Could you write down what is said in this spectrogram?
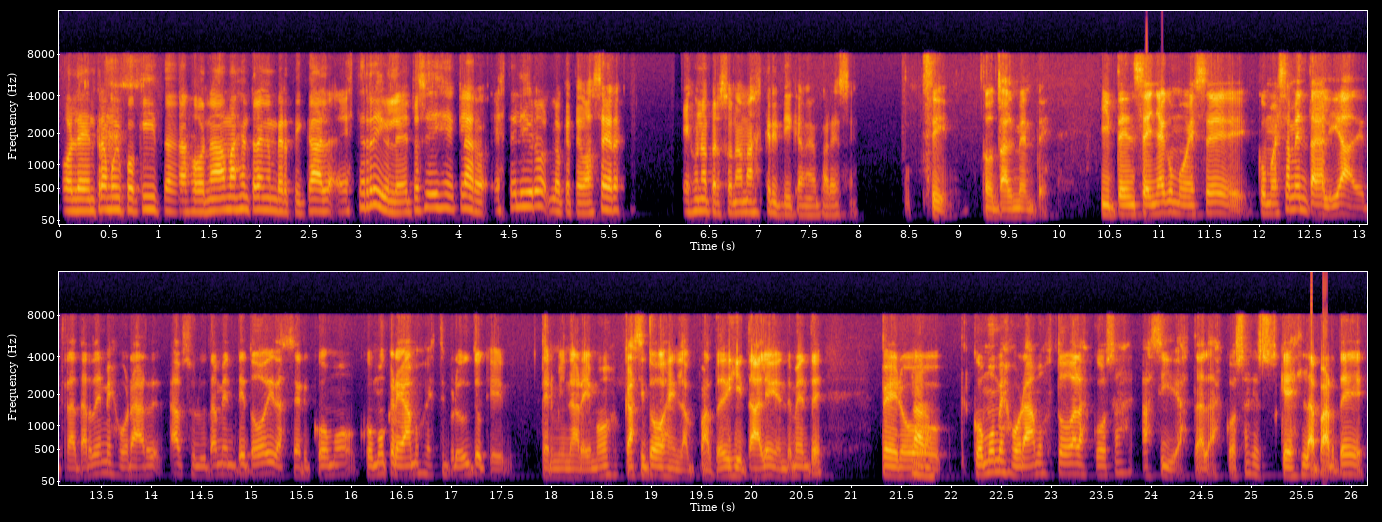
o le entran muy poquitas, o nada más entran en vertical. Es terrible. Entonces dije, claro, este libro lo que te va a hacer es una persona más crítica, me parece. Sí, totalmente. Y te enseña como, ese, como esa mentalidad de tratar de mejorar absolutamente todo y de hacer cómo, cómo creamos este producto que terminaremos casi todos en la parte digital, evidentemente, pero Claro. cómo mejoramos todas las cosas así, hasta las cosas que, es- que es la parte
